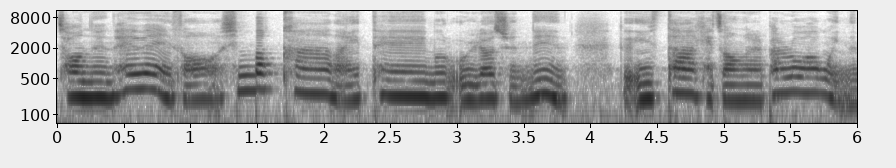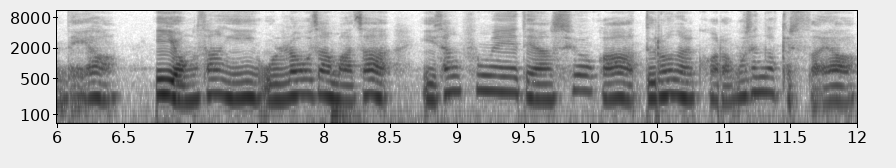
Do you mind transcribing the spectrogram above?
저는 해외에서 신박한 아이템을 올려주는 그 인스타 계정을 팔로우하고 있는데요. 이 영상이 올라오자마자 이 상품에 대한 수요가 늘어날 거라고 생각했어요.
